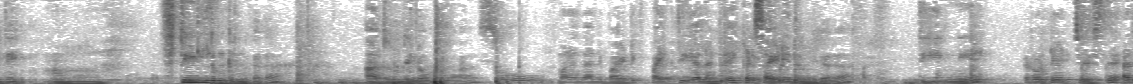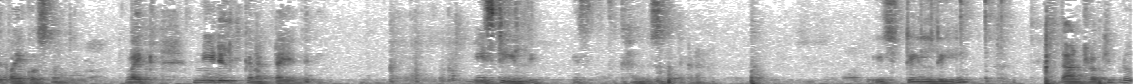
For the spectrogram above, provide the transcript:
ఇది స్టీల్ ఉంటుంది కదా అది ఉంది లోపల. సో మనం దాన్ని బయటికి పైకి తీయాలంటే ఇక్కడ సైడ్ ఇది ఉంది కదా దీన్ని రొటేట్ చేస్తే అది పైకి వస్తుంది. లైక్ నీడిల్కి కనెక్ట్ అయ్యేది. ఈ స్టీల్ది కనిపిస్తుంది ఇక్కడ. ఈ స్టీల్ది దాంట్లోకి ఇప్పుడు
